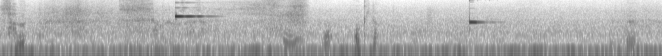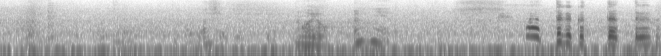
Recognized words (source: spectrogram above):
寒い寒い寒いお起きたおはようあったかかったあったかかっ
